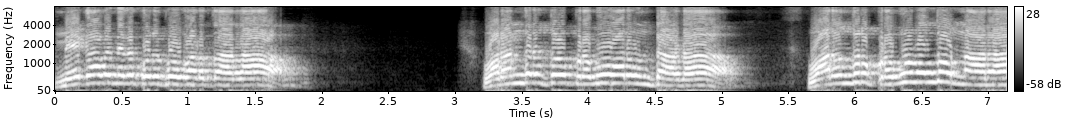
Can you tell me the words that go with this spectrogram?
మేఘాల మీద కొనుక్కోబడతారా వారందరితో ప్రభువారు ఉంటాడా? వారందరూ ప్రభువులందు ఉన్నారా?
